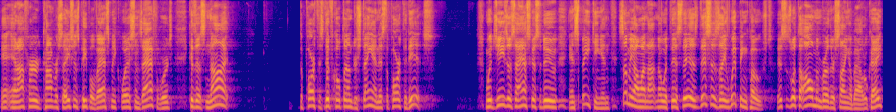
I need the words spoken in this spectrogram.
and I've heard conversations, people have asked me questions afterwards, because it's not the part that's difficult to understand, is the part that is. What Jesus asked us to do in speaking, and some of y'all might not know what this is. This is a whipping post. This is what the Allman Brothers sang about, okay?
